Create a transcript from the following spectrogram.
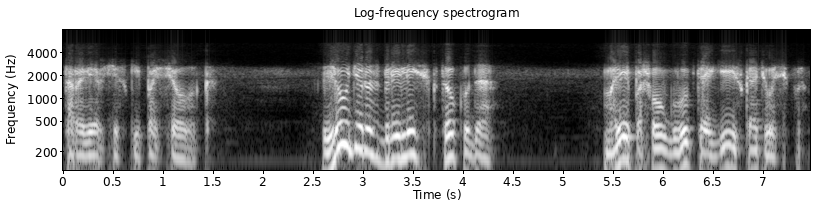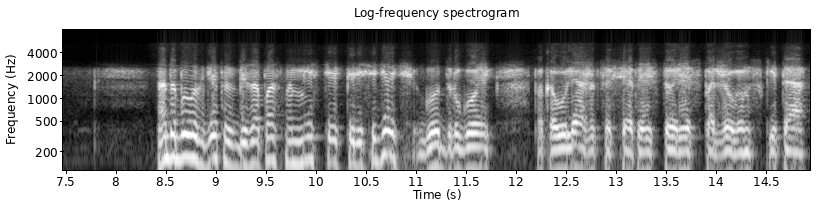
староверческий поселок. Люди разбрелись кто куда. Марей пошел вглубь тайги искать Осипа. Надо было где-то в безопасном месте пересидеть год-другой, пока уляжется вся эта история с поджогом скита.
